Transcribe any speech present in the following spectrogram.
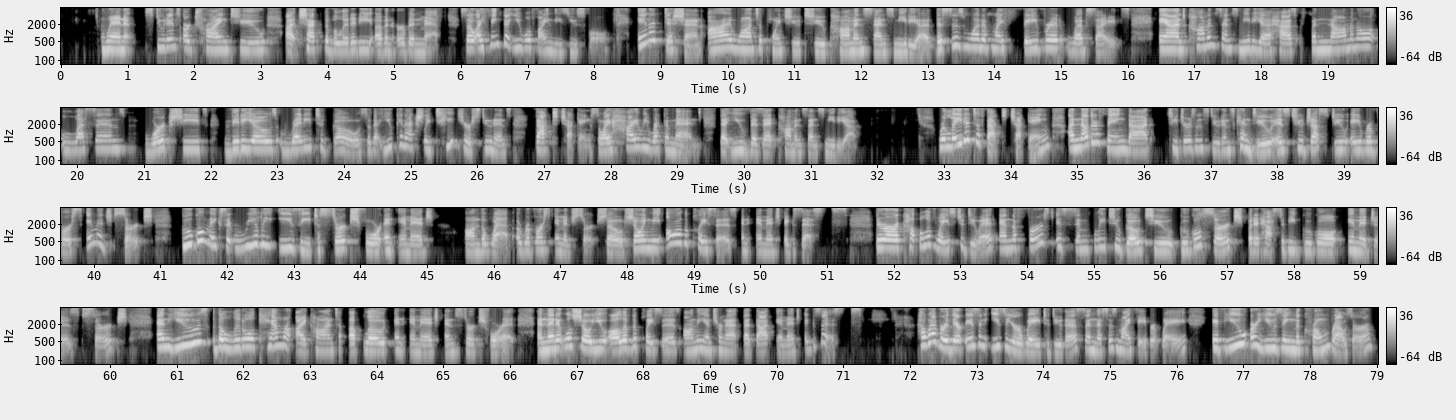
when students are trying to uh, check the validity of an urban myth. So I think that you will find these useful. In addition, I want to point you to Common Sense Media. This is one of my favorite websites. And Common Sense Media has phenomenal lessons, worksheets, videos ready to go so that you can actually teach your students fact checking. So I highly recommend that you visit Common Sense Media. Related to fact checking, another thing that teachers and students can do is to just do a reverse image search. Google makes it really easy to search for an image on the web, a reverse image search. So showing me all the places an image exists. There are a couple of ways to do it. And the first is simply to go to Google search, but it has to be Google images search and use the little camera icon to upload an image and search for it. And then it will show you all of the places on the internet that that image exists. However, there is an easier way to do this, and this is my favorite way. If you are using the Chrome browser,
